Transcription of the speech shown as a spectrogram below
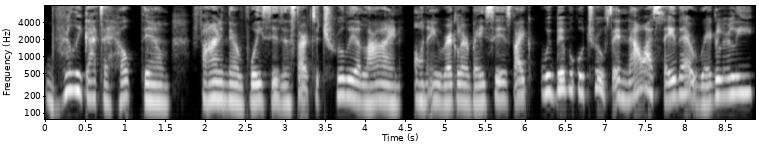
really got to help them find their voices and start to truly align on a regular basis, like with biblical truths. And now I say that regularly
